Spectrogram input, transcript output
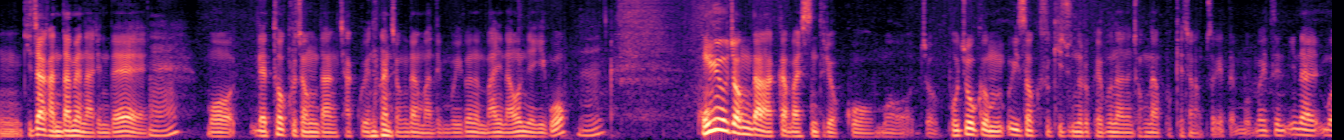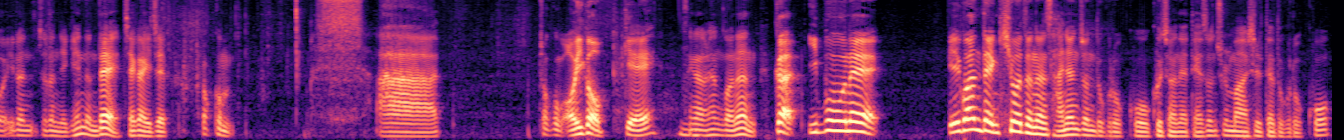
음, 기자 간담회 날인데 네. 뭐 네트워크 정당, 작고 유능한 정당 만들, 뭐 이거는 많이 나온 얘기고 네. 공유 정당 아까 말씀드렸고 뭐 저 보조금 의석수 기준으로 배분하는 정당 국회장 앞서겠다. 뭐 하여튼 이날 뭐 이런 저런 얘기 했는데 제가 이제 조금 아 조금 어이가 없게 생각을 한 거는 그러니까 이분의 일관된 키워드는 4년 전도 그렇고 그 전에 대선 출마하실 때도 그렇고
